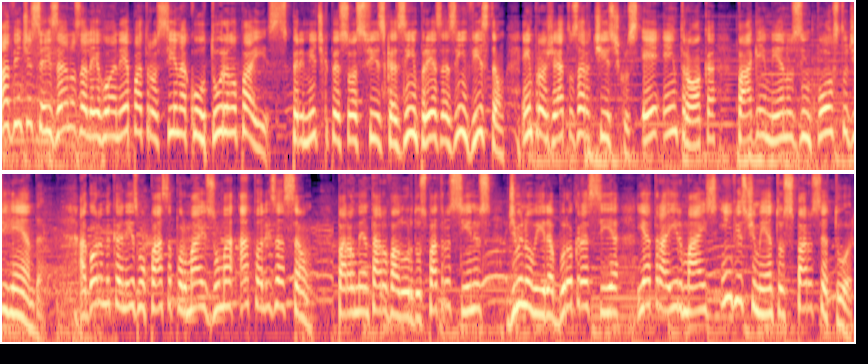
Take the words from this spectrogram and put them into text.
Há 26 anos, a Lei Rouanet patrocina a cultura no país. Permite que pessoas físicas e empresas invistam em projetos artísticos e, em troca, paguem menos imposto de renda. Agora o mecanismo passa por mais uma atualização para aumentar o valor dos patrocínios, diminuir a burocracia e atrair mais investimentos para o setor.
